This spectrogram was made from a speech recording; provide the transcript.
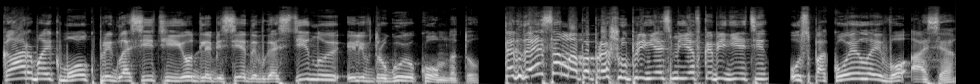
Кармайк мог пригласить ее для беседы в гостиную или в другую комнату. «Тогда я сама попрошу принять меня в кабинете», – успокоила его Ася.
